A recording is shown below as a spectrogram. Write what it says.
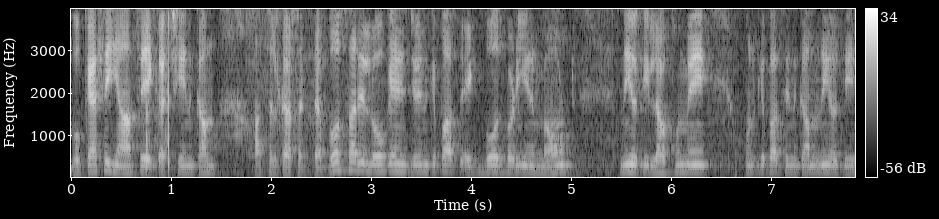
وہ کیسے یہاں سے ایک اچھی انکم حاصل کر سکتا ہے؟ بہت سارے لوگ ہیں جن کے پاس ایک بہت بڑی اماؤنٹ نہیں ہوتی، لاکھوں میں ان کے پاس انکم نہیں ہوتی،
